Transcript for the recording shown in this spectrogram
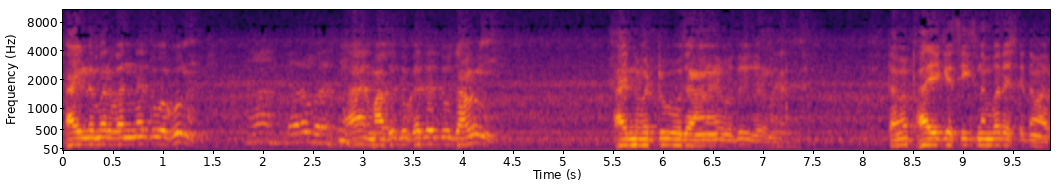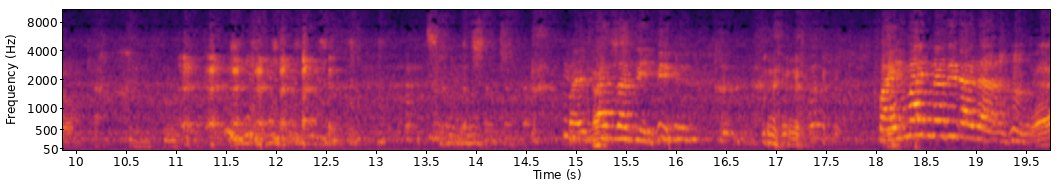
ફાઇલ નંબર વન ને તું ઓળખું ને? હા માથું દુખે તો તું જાણું ને? ફાઇલ નંબર ટુ જાણે બધું જાણે. તમે ફાઇવ કે સિક્સ નંબર હશે તમારો. ફાઇલમાં જ નથી દાદા. હે?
